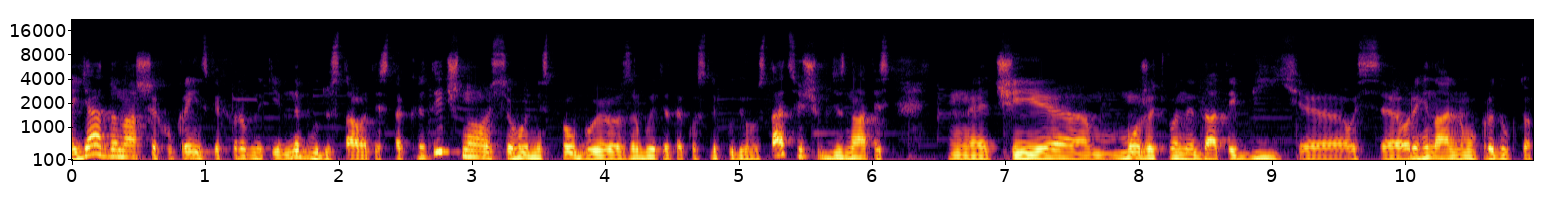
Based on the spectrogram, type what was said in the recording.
Я до наших українських виробників не буду ставитись так критично. Сьогодні спробую зробити таку сліпу дегустацію, щоб дізнатись, чи е, можуть вони дати бій е, ось е, оригінальному продукту.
